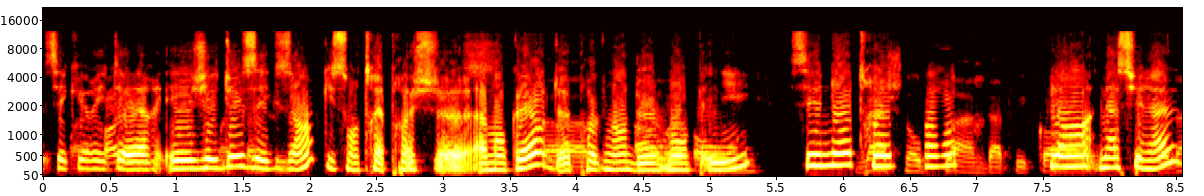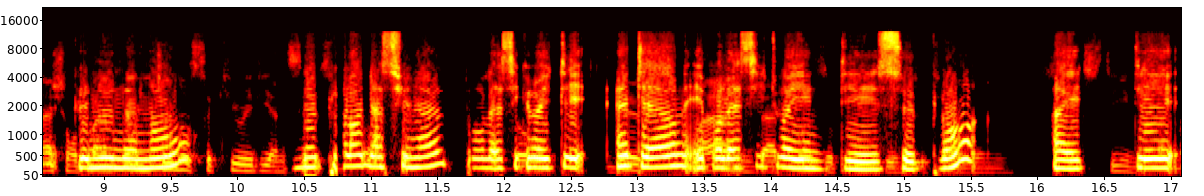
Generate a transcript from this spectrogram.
sécuritaires. Et j'ai deux exemples qui sont très proches à mon cœur, de, uh, provenant de mon pays. C'est notre propre plan national que nous nommons le plan national pour la sécurité interne et pour la citoyenneté. Ce plan a 2016, if été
